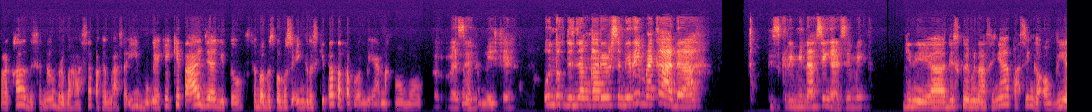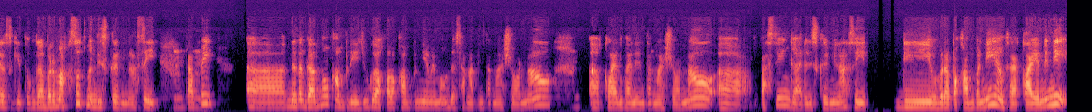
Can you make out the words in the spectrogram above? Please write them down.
mereka lebih senang berbahasa pakai bahasa ibu. Ya kayak kita aja gitu. Sebagus-bagus Inggris kita tetap lebih enak ngomong bahasa Indonesia. Untuk jenjang karir sendiri mereka ada diskriminasi nggak sih, Mik? Gini ya diskriminasinya pasti nggak obvious gitu nggak bermaksud mendiskriminasi. Mm-hmm. tapi uh, dan tergantung company juga. Kalau company memang udah sangat internasional uh, klien-klien internasional uh, pasti nggak ada diskriminasi. Di beberapa company yang saya klien ini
